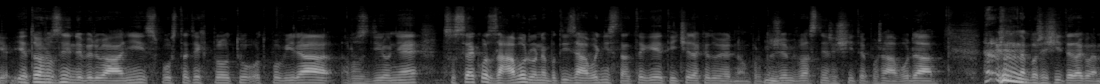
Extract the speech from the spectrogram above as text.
Je, je to hrozně individuální, spousta těch pilotů odpovídá rozdílně. Co se jako závodu nebo té závodní strategie týče, tak je to jedno, protože vy vlastně řešíte pořád voda, nebo řešíte takhle,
